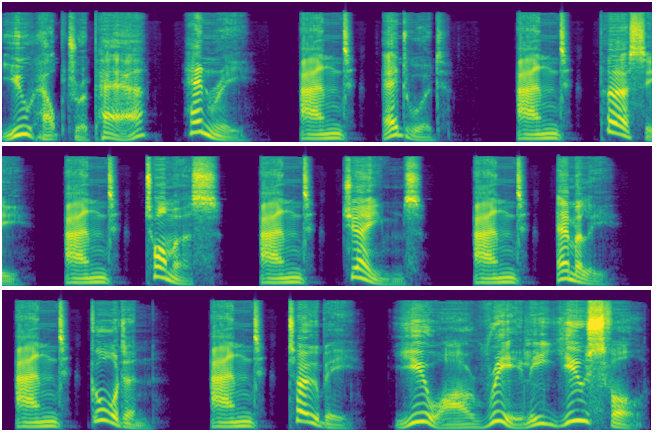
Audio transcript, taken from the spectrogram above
You helped repair Henry and Edward and Percy and Thomas and James and Emily and Gordon and Toby. You are really useful.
